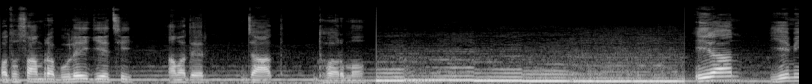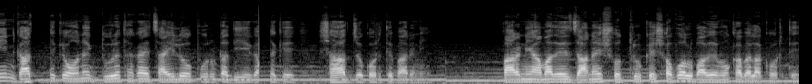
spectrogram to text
অথচ আমরা ভুলেই গিয়েছি আমাদের জাত, ধর্ম। ইরান, ইয়েমিন গাছ থেকে অনেক দূরে থাকায় চাইলেও পুরোটা দিয়ে গাছকে সাহায্য করতে পারেনি। পারেনি আমাদের জানে শত্রুকে সফলভাবে মোকাবেলা করতে।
